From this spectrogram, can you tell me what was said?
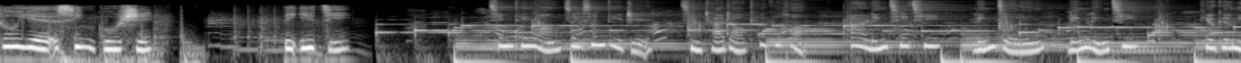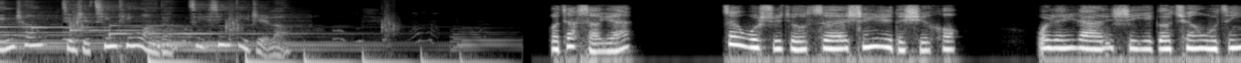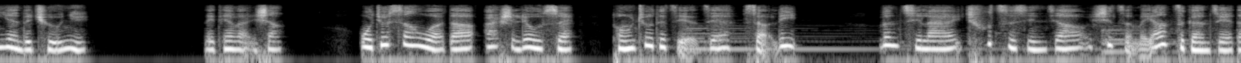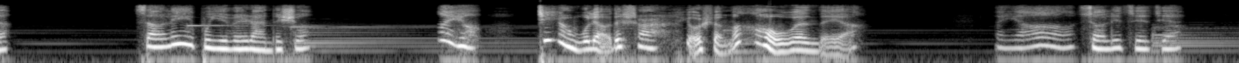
初夜性故事第一集。倾听网最新地址，请查找 QQ 号二零七七零九零零零七，QQ 名称就是倾听网的最新地址了。我叫小袁，在我十九岁生日的时候，我仍然是一个全无经验的处女。那天晚上。我就向我的二十六岁同住的姐姐小丽问起来初次性交是怎么样子感觉的。小丽不以为然地说：“哎呦，这样无聊的事儿有什么好问的呀？”“哎呀，小丽姐姐，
